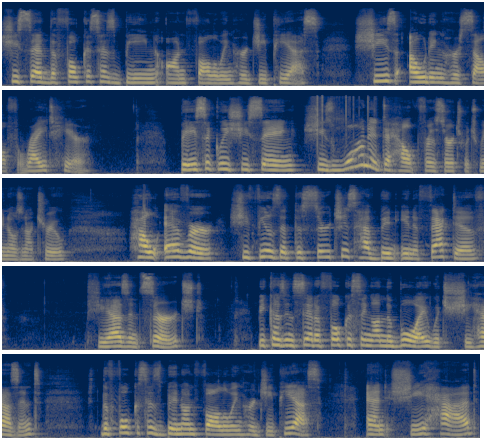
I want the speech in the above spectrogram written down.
she said the focus has been on following her GPS. She's outing herself right here. Basically, she's saying she's wanted to help for the search, which we know is not true. However, she feels that the searches have been ineffective. She hasn't searched because instead of focusing on the boy, which she hasn't, the focus has been on following her GPS. And she had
